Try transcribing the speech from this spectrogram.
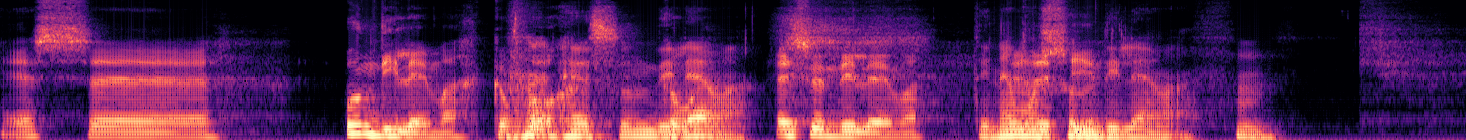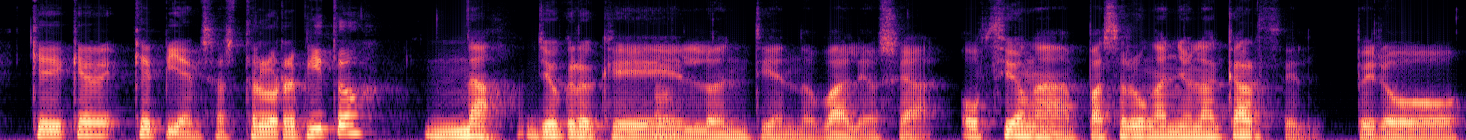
es... Eh, un dilema. Como, es un dilema. es un dilema. Tenemos un dilema. Hmm. ¿qué, piensas? ¿Te lo repito? No, yo creo que lo entiendo. Vale, o sea, opción A, pasar un año en la cárcel, pero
